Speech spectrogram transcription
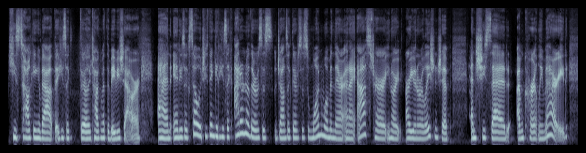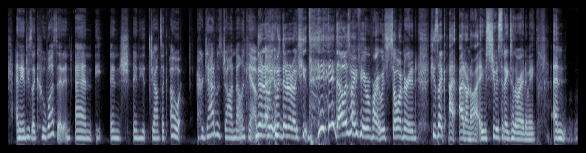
he's talking about that. He's like they're like talking about the baby shower, and Andy's like, "So, what you think?" And he's like, "I don't know." There was this. John's like, "There was this one woman there, and I asked her, you know, are, are you in a relationship?" And she said, "I'm currently married." And Andy's like, "Who was it?" And and he, and sh- and he, John's like, "Oh." Her dad was John Mellencamp. no, no, was, no, no, no. He, that was my favorite part. It was so underrated. He's like, I, I don't know. I, she was sitting to the right of me, and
